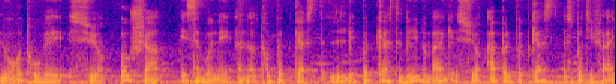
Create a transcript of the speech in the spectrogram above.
nous retrouver sur Ocha et s'abonner à notre podcast, les podcasts de Ludomag, sur Apple Podcast, Spotify,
